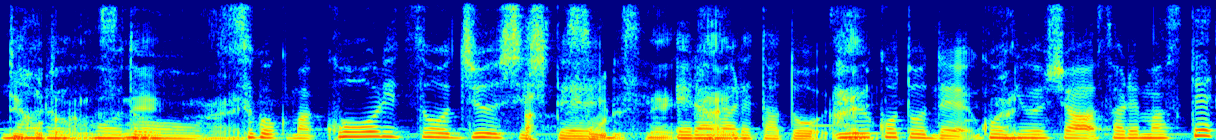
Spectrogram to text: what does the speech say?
ということなんですね。はい、すごくまあ効率を重視して選ばれたということでご入社されます。で、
